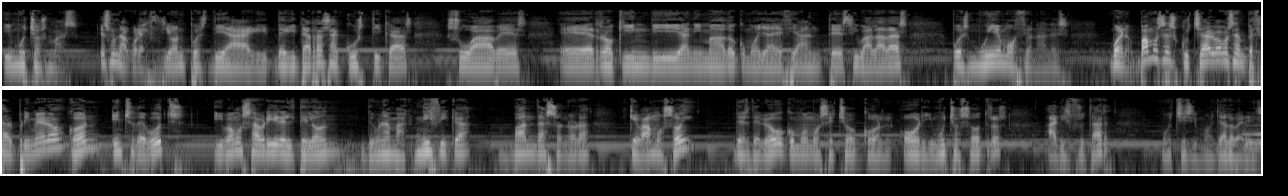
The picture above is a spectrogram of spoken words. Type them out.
y muchos más. Es una colección pues de, de guitarras acústicas, suaves, eh, rock indie animado, como ya decía antes, y baladas pues muy emocionales. Bueno, vamos a escuchar, vamos a empezar primero con Into the Butch y vamos a abrir el telón de una magnífica banda sonora que vamos hoy, desde luego como hemos hecho con Ori y muchos otros, a disfrutar muchísimo, ya lo veréis.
